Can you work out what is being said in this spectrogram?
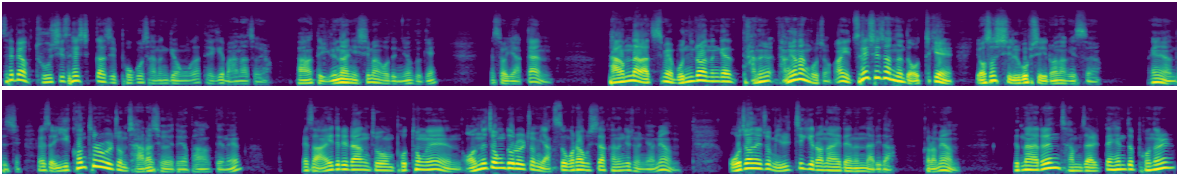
새벽 2시, 3시까지 보고 자는 경우가 되게 많아져요. 방학 때 유난히 심하거든요, 그게. 그래서 약간 다음 날 아침에 못 일어나는 게 당연, 당연한 거죠. 아니, 3시에 잤는데 어떻게 6시, 7시에 일어나겠어요? 당연히 안 되지. 그래서 이 컨트롤을 좀 잘 하셔야 돼요, 방학 때는. 그래서 아이들이랑 좀 보통은 어느 정도를 좀 약속을 하고 시작하는 게 좋냐면 오전에 좀 일찍 일어나야 되는 날이다. 그러면 그날은 잠잘 때 핸드폰을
